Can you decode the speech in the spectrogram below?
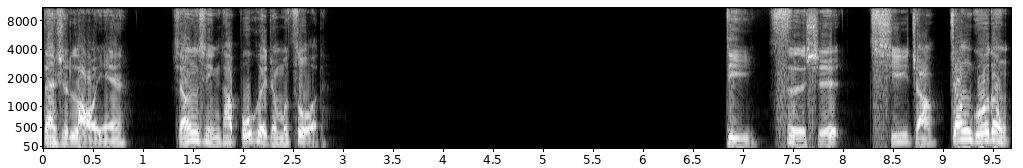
但是老严相信他不会这么做的。第四十七章，张国栋。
